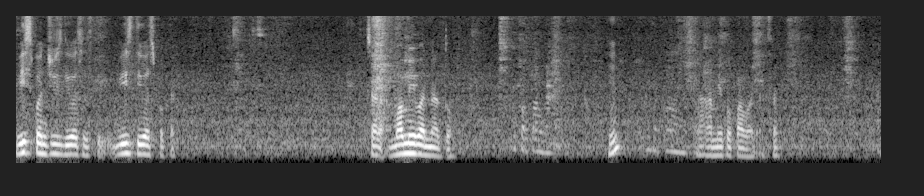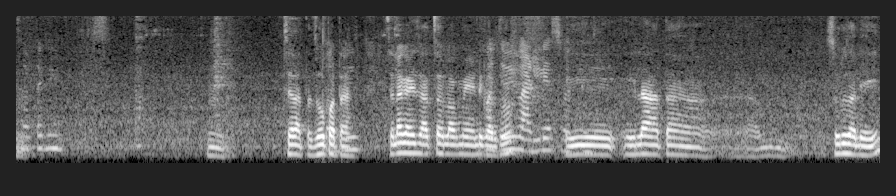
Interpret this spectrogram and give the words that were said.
वीस पंचवीस दिवस असतील. वीस दिवस पकड चला मम्मी बनणार तो. हा? मी पप्पा बनणार चल. चल आता झोप आता. चला काही आजचा ब्लॉग मी एंड करतो. ही हिला आता सुरू झाली आहे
